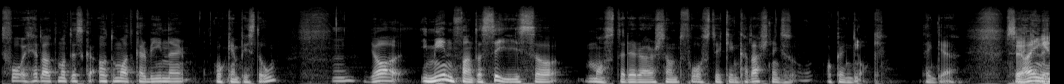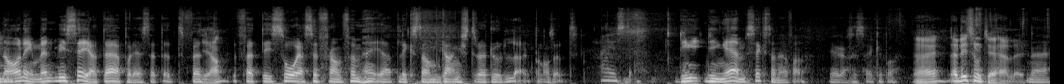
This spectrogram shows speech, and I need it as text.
två helautomatiska automatkarbiner och en pistol. Ja, I min fantasi så måste det röra sig om två stycken Kalashnikovs och en Glock. Tänker jag. jag har ingen aning, men vi säger att det är på det sättet. För att, Ja. för att det är så jag ser framför mig att liksom gangstrar rullar på något sätt. Ja, just det. Det är, det är inga M16 i alla fall, det är jag ganska säker på. Nej, nej, det tror inte jag heller. Nej,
